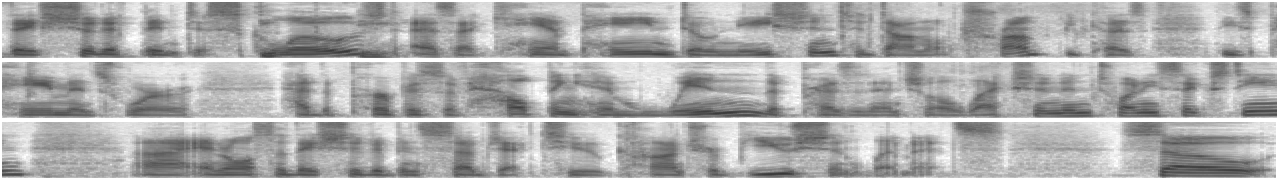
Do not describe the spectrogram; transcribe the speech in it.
they should have been disclosed as a campaign donation to Donald Trump, because these payments were had the purpose of helping him win the presidential election in 2016, uh, and also they should have been subject to contribution limits. So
